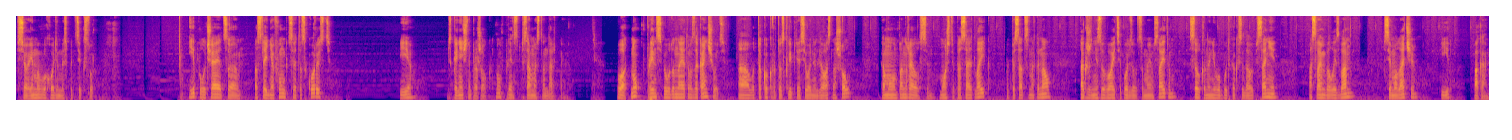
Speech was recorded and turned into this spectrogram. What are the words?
Все, и мы выходим из-под текстур. И получается, последняя функция это скорость и бесконечный прыжок. Ну, в принципе, самые стандартные. Вот, ну, в принципе, буду на этом заканчивать. А, вот такой крутой скрипт я сегодня для вас нашел. Кому он понравился, можете поставить лайк, подписаться на канал. Также не забывайте пользоваться моим сайтом, ссылка на него будет, как всегда, в описании. А с вами был Избан, всем удачи и пока.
